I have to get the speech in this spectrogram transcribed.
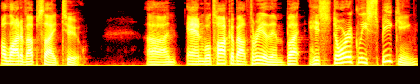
a lot of upside to. Um, and we'll talk about three of them. But historically speaking,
